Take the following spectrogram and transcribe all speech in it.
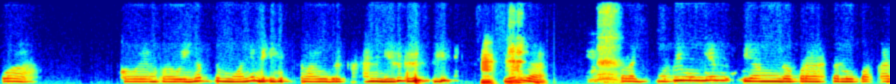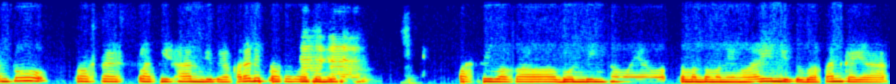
Wah, kalau yang selalu ingat semuanya di, selalu berkesan gitu sih. Hmm. Ya enggak? tapi mungkin yang gak pernah terlupakan tuh proses latihan gitu ya. Karena di proses latihan itu pasti bakal bonding sama yang teman-teman yang lain gitu. Bahkan kayak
